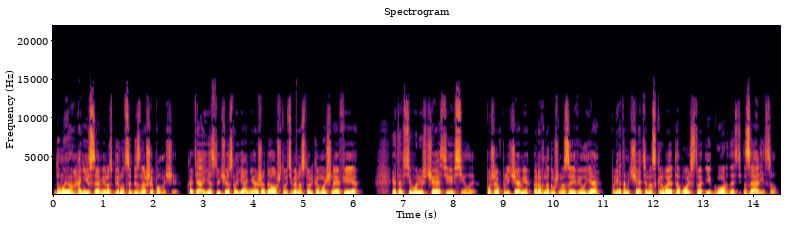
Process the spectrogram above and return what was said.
«Думаю, они и сами разберутся без нашей помощи. Хотя, если честно, я не ожидал, что у тебя настолько мощная фея. Это всего лишь часть ее силы. Пожав плечами, равнодушно заявил я, при этом тщательно скрывая довольство и гордость за Алису.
